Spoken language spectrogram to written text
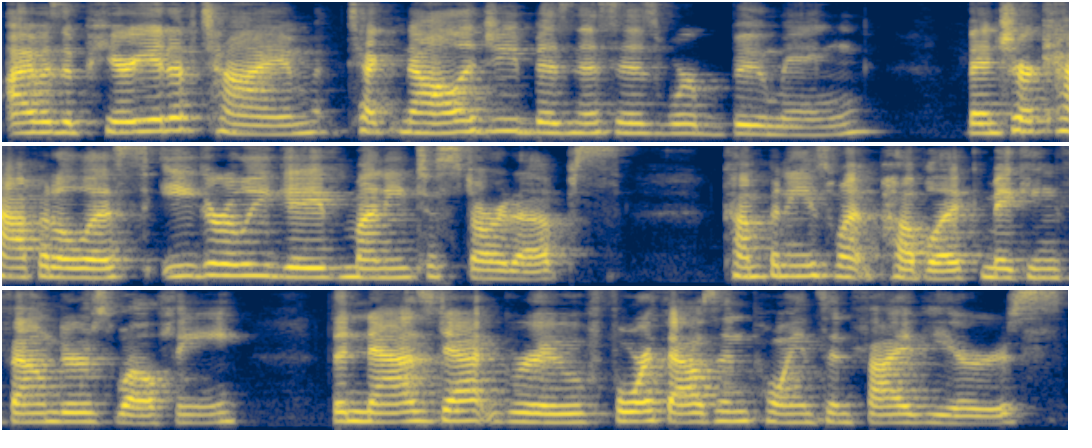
I was a period of time, technology businesses were booming. Venture capitalists eagerly gave money to startups. Companies went public, making founders wealthy. The NASDAQ grew 4,000 points in five years.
